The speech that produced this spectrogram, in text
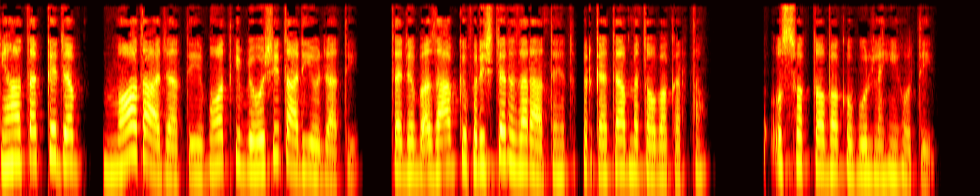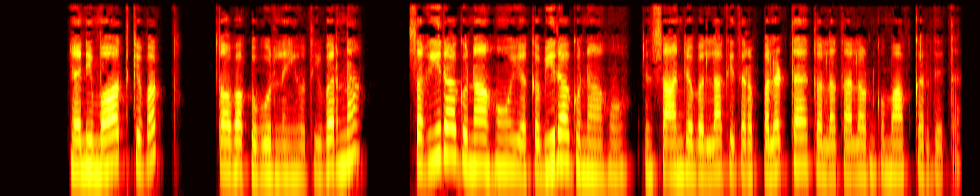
یہاں تک کہ جب موت آ جاتی، موت کی بے ہوشی تاری ہو جاتی، تو جب عذاب کے فرشتے نظر آتے ہیں تو پھر کہتا اب میں توبہ کرتا ہوں۔ اس وقت توبہ قبول نہیں ہوتی۔ یعنی موت کے وقت توبہ قبول نہیں ہوتی، ورنہ سغیرہ گناہ ہو یا کبیرہ گناہ ہو انسان جب اللہ کی طرف پلٹتا ہے تو اللہ تعالیٰ ان کو معاف کر دیتا ہے۔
